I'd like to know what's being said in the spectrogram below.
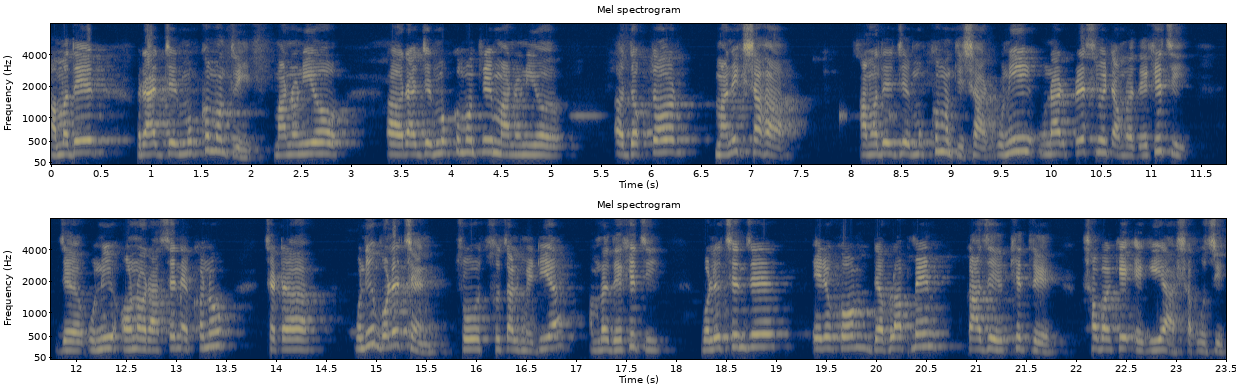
আমাদের রাজ্যের মুখ্যমন্ত্রী মাননীয় রাজ্যের মুখ্যমন্ত্রী মাননীয় ডক্টর মানিক সাহা, আমাদের যে মুখ্যমন্ত্রী স্যার, উনি ওনার প্রেস মিট আমরা দেখেছি যে উনি অনর আছেন এখনও সেটা উনি বলেছেন থ্রু সোশ্যাল মিডিয়া আমরা দেখেছি। বলেছেন যে এরকম ডেভেলপমেন্ট কাজের ক্ষেত্রে সবাইকে এগিয়ে আসা উচিত।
